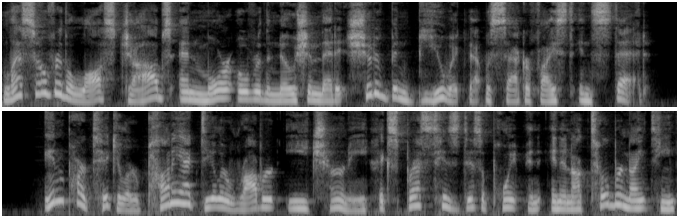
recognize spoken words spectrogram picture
Less over the lost jobs and more over the notion that it should have been Buick that was sacrificed instead. In particular, Pontiac dealer Robert E. Cherney expressed his disappointment in an October 19,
